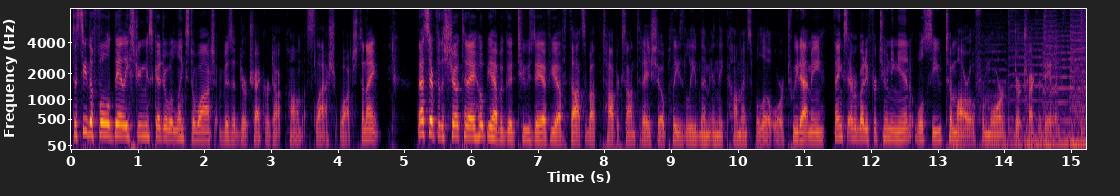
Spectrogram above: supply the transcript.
To see the full daily streaming schedule with links to watch, visit dirttrackr.com slash watch tonight. That's it for the show today. Hope you have a good Tuesday. If you have thoughts about the topics on today's show, please leave them in the comments below or tweet at me. Thanks everybody for tuning in. We'll see you tomorrow for more DirtTrackr Daily.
